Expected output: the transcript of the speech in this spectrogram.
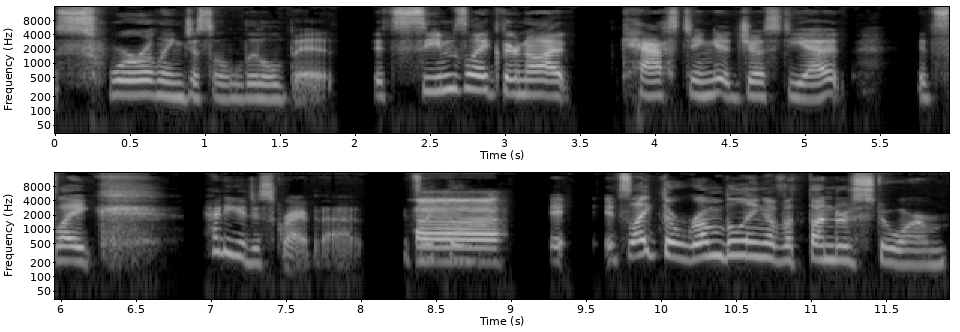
swirling just a little bit. It seems like they're not casting it just yet. It's like, how do you describe that? It's like the uh, it, it's like the rumbling of a thunderstorm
